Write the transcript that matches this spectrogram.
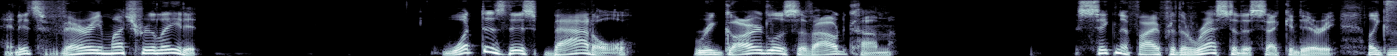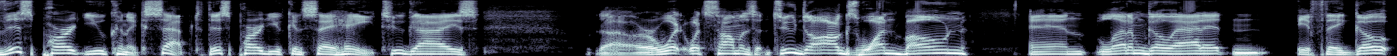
and it's very much related. What does this battle, regardless of outcome, signify for the rest of the secondary? Like this part you can accept. This part you can say, hey, two guys, uh, or what, what's Thomas, two dogs, one bone, and let them go at it and if they go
